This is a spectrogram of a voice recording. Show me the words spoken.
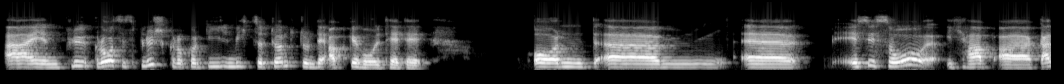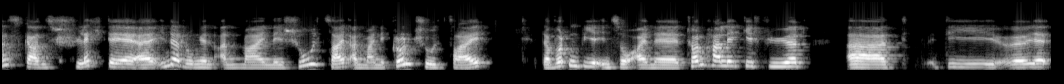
ein großes Plüschkrokodil mich zur Turnstunde abgeholt hätte. Und ähm, äh, es ist so, ich habe äh, ganz, ganz schlechte Erinnerungen an meine Schulzeit, an meine Grundschulzeit. Da wurden wir in so eine Turnhalle geführt. Äh, die äh,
